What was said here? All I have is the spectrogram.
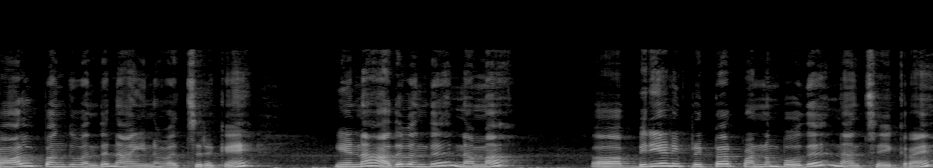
கால் பங்கு வந்து நான் இன்னும் வச்சுருக்கேன். ஏன்னா அது வந்து நம்ம பிரியாணி ப்ரிப்பேர் பண்ணும்போது நான் சேர்க்குறேன்.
